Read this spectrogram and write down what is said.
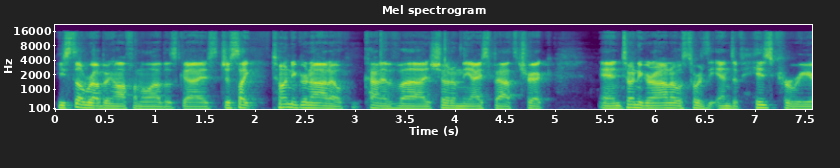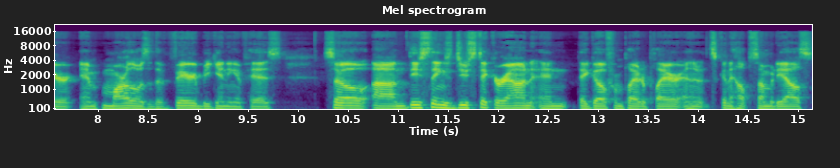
he's still rubbing off on a lot of those guys. Just like Tony Granato kind of uh, showed him the ice bath trick. And Tony Granato was towards the end of his career, and Marleau was at the very beginning of his. So um, these things do stick around and they go from player to player, and it's going to help somebody else.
